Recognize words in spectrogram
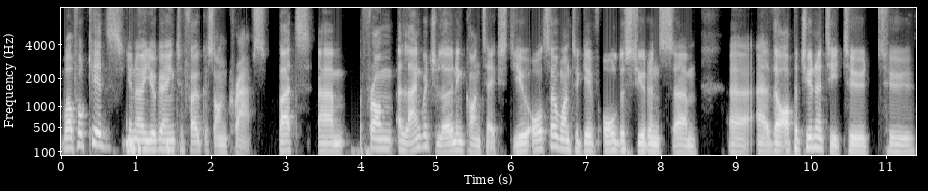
Well, for kids, you know, you're going to focus on crafts, but um, from a language learning context, you also want to give all the students um, uh, uh, the opportunity to to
